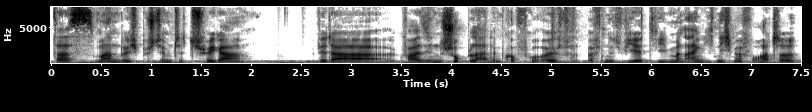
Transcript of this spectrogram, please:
dass man durch bestimmte Trigger wieder quasi eine Schublade im Kopf geöffnet wird, die man eigentlich nicht mehr vorhatte,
